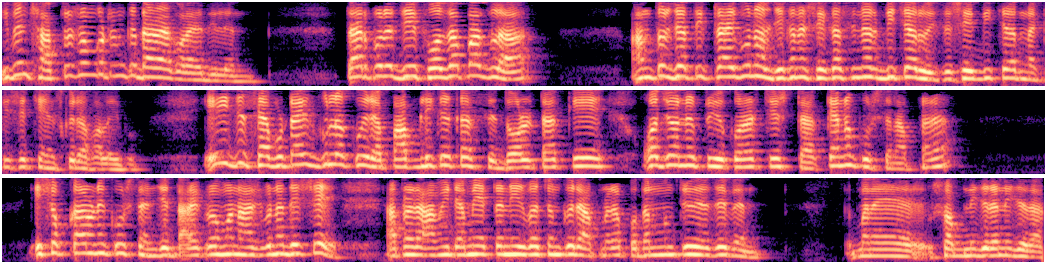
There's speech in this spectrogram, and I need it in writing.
ইভেন ছাত্র সংগঠনকে দাঁড়া করাই দিলেন। তারপরে যে ফজা পাগলা আন্তর্জাতিক ট্রাইব্যুনাল, যেখানে শেখ হাসিনার বিচার হয়েছে সেই বিচার নাকি সে চেঞ্জ করে ফেলাইব। এই যে স্যাবোটাইজগুলো কইরা পাবলিকের কাছে দলটাকে অজনপ্রিয় করার চেষ্টা কেন করছেন আপনারা? এসব কারণে করছেন যে তারেক রহমান আসবে না দেশে? আপনারা আমি ডামি একটা নির্বাচন করে আপনারা প্রধানমন্ত্রী হয়ে যাবেন? মানে সব নিজেরা নিজেরা।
